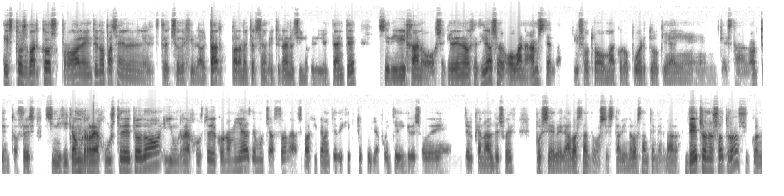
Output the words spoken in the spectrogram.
estos barcos probablemente no pasen en el estrecho de Gibraltar para meterse en el Mediterráneo, sino que directamente se dirijan o se queden en Algeciras o van a Ámsterdam, que es otro macropuerto que hay que está al norte. Entonces, significa un reajuste de todo y un reajuste de economías de muchas zonas, básicamente de Egipto, cuya fuente de ingreso del canal de Suez pues se verá bastante, o se está viendo bastante mermada. De hecho, nosotros, con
